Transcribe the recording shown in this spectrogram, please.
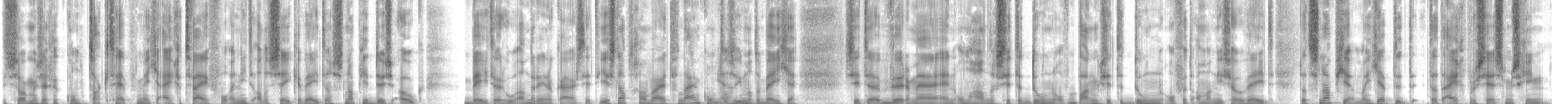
zal ik maar zeggen, contact hebt met je eigen twijfel en niet alles zeker weet, dan snap je dus ook beter hoe anderen in elkaar zitten. Je snapt gewoon waar het vandaan komt. Ja. Als iemand een beetje zit te wurmen en onhandig zit te doen of bang zit te doen of het allemaal niet zo weet. Dat snap je, want je hebt het, dat eigen proces misschien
